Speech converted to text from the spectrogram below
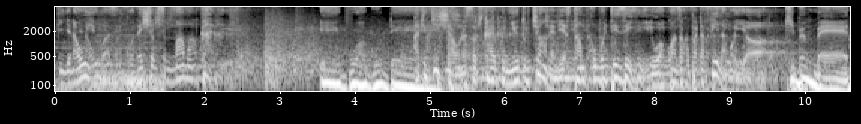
Kijana huyu azidi kuonesha msimamo mkali. Egwagude. Hakikisha una subscribe kwenye YouTube channel ya Stamp Kubwa TZ ili wa kwanza kupata filamu hiyo. Kibembe.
